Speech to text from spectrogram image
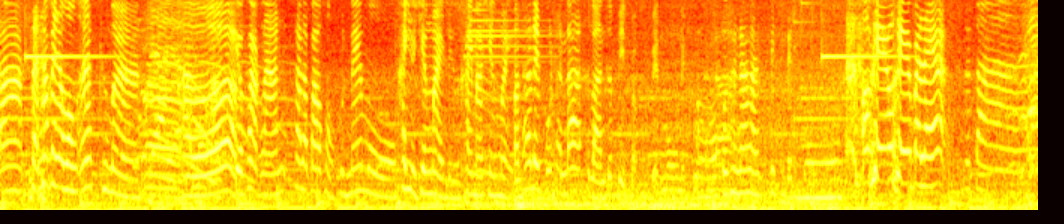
บ้าง แต่ถ้าเป็นอมงอัสคือมาเออ เดี๋ยวฝากร้านซาลาเปาของคุณแม่โม ใครอยู่เชียงใหม่หรือใครมาเชียงใหม่ ถ้าในฟู้ดแพนด้าคือร้านจะปิดแบบ 11โมงในฟู้ดอ๋อแพนด้า คุณพนักร้านปิด11โมงโอเค โอเค ไปแล้ว บ๊ายบาย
